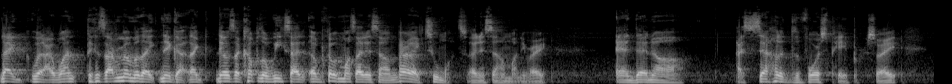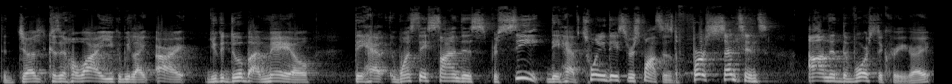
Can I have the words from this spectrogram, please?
Like when I went, because I remember, like nigga, like there was a couple of weeks, I, a couple of months I didn't send, probably like two months I didn't send her money, right? And then uh I sent her the divorce papers, right? The judge, because in Hawaii you could be like, all right, you could do it by mail. They have once they sign this receipt, they have twenty days to respond. It's the first sentence on the divorce decree, right?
